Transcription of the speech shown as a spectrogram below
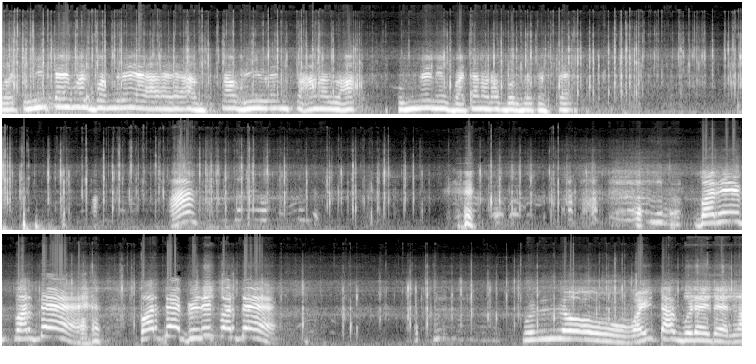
ಬಟ್ ಈ ಅಲ್ಲಿ ಬಂದ್ರೆ ಆ, ಅಂತ ವ್ಯೂ ಏನ್ ಕಾಣಲ್ಲ. ಸುಮ್ಮನೆ ನೀವು ಬೆಟ್ಟ ನೋಡಕ್ ಬರ್ಬೇಕಷ್ಟೆ. ಬರೀ ಪರ್ದೆ. ಪರ್ದೆ ಬಿಳಿ ಪರ್ದೆ ಫುಲ್ಲು ವೈಟ್ ಆಗ್ಬಿಡೈತೆ ಎಲ್ಲ.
